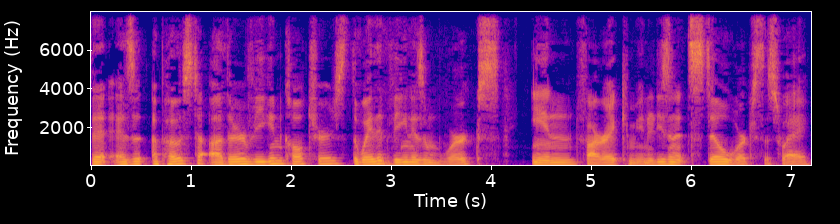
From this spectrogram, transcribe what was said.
that as opposed to other vegan cultures, the way that veganism works in far right communities, and it still works this way,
